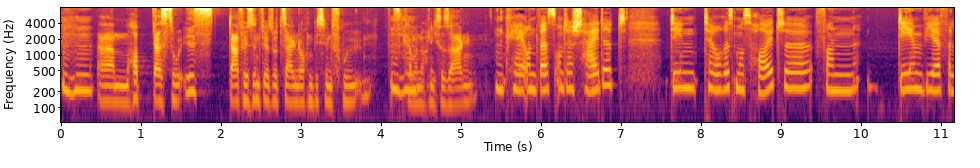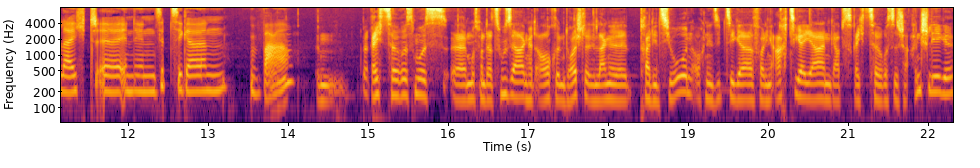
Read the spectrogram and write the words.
Mhm. Ähm, ob das so ist, dafür sind wir sozusagen noch ein bisschen früh. Das mhm. kann man noch nicht so sagen. Okay, und was unterscheidet den Terrorismus heute von dem wir vielleicht äh, in den 70ern war? Rechtsterrorismus, äh, muss man dazu sagen, hat auch in Deutschland eine lange Tradition. Auch in den 70er, vor allem 80er Jahren gab es rechtsterroristische Anschläge,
